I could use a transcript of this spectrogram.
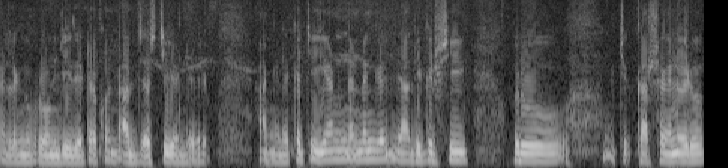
അല്ലെങ്കിൽ പ്രൂൺ ചെയ്തിട്ടൊക്കെ ഒന്ന് അഡ്ജസ്റ്റ് ചെയ്യേണ്ടി വരും. അങ്ങനെയൊക്കെ ചെയ്യുകയാണെന്നുണ്ടെങ്കിൽ ജാതി കൃഷി ഒരു കർഷകനൊരു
